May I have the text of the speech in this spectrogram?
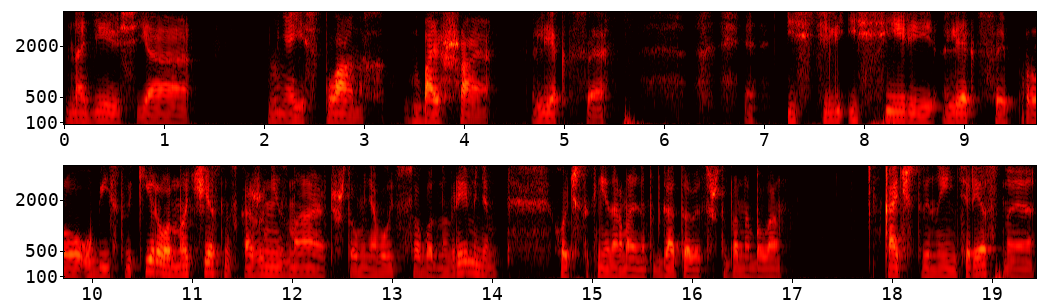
Надеюсь, я у меня есть в планах большая лекция из, стили, из серии лекций про убийство Кирова, но, честно скажу, не знаю, что у меня будет с свободным временем. Хочется к ней нормально подготовиться, чтобы она была качественная и интересная.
